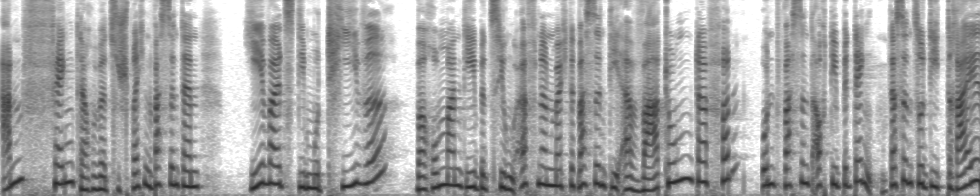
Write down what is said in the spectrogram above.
anfängt darüber zu sprechen, was sind denn jeweils die Motive, warum man die Beziehung öffnen möchte, was sind die Erwartungen davon und was sind auch die Bedenken. Das sind so die drei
